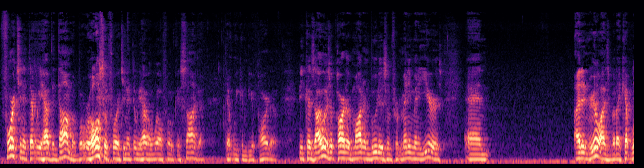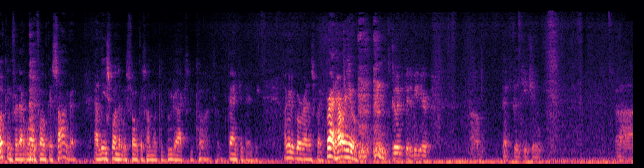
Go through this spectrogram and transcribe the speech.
fortunate that we have the Dhamma, but we're also fortunate that we have a well-focused sangha that we can be a part of. Because I was a part of modern Buddhism for many, many years, and I didn't realize it, but I kept looking for that well-focused sangha, at least one that was focused on what the Buddha actually taught. So thank you, David. I'm going to go around this way. Brad, how are you? Good, good to be here. Thank you for the teaching. Uh,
